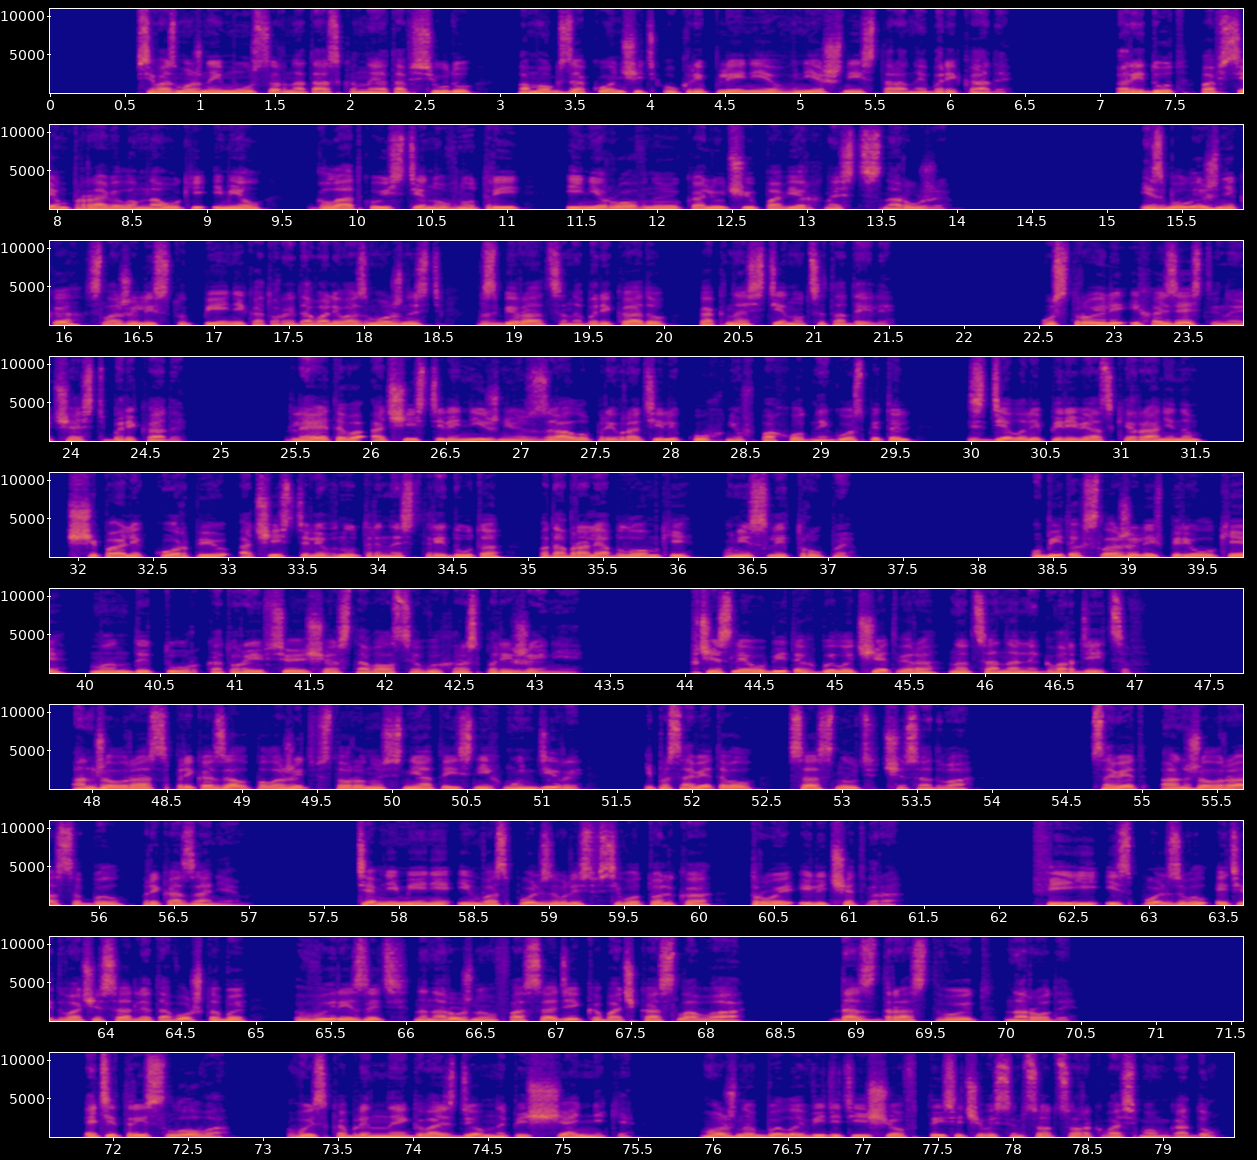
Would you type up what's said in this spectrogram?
Всевозможный мусор, натасканный отовсюду, помог закончить укрепление внешней стороны баррикады. Редут по всем правилам науки имел гладкую стену внутри и неровную колючую поверхность снаружи. Из булыжника сложились ступени, которые давали возможность взбираться на баррикаду, как на стену цитадели. Устроили и хозяйственную часть баррикады. Для этого очистили нижнюю залу, превратили кухню в походный госпиталь, сделали перевязки раненым, щипали корпию, очистили внутренность редута, подобрали обломки, унесли трупы. Убитых сложили в переулке Мандетур, который все еще оставался в их распоряжении. В числе убитых было четверо национальных гвардейцев. Анжел Расс приказал положить в сторону снятые с них мундиры и посоветовал соснуть часа два. Совет Анжел Расса был приказанием. Тем не менее, им воспользовались всего только трое или четверо. Феи использовал эти два часа для того, чтобы вырезать на наружном фасаде кабачка слова «Да здравствуют народы». Эти три слова выскобленные гвоздем на песчанике, можно было видеть еще в 1848 году.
